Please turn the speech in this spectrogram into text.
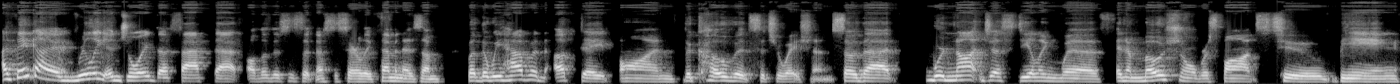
I think I really enjoyed the fact that although this isn't necessarily feminism, but that we have an update on the COVID situation so that we're not just dealing with an emotional response to being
